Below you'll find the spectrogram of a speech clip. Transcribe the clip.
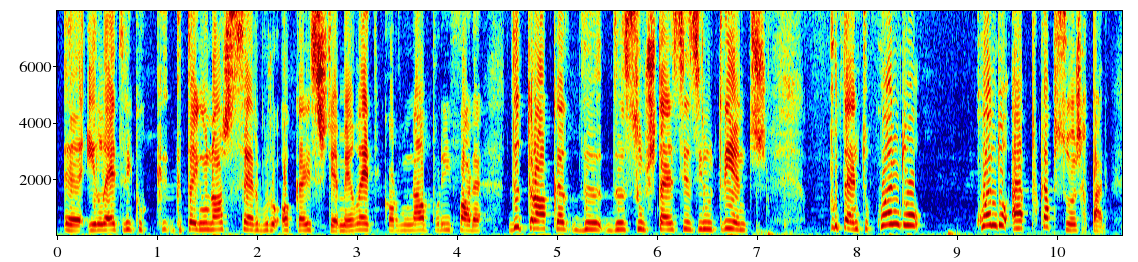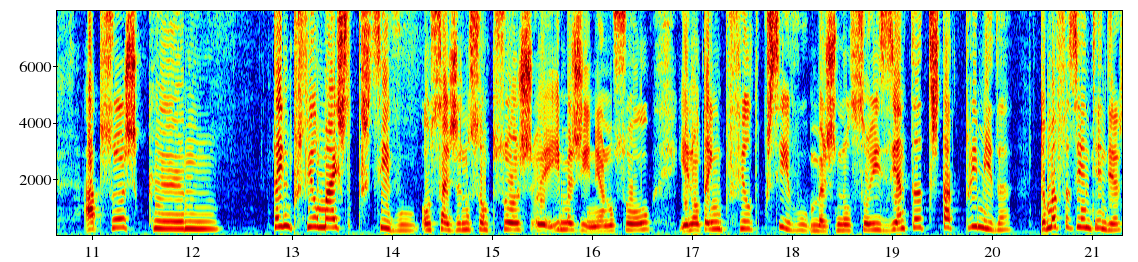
uh, elétrico que, que, tem o nosso cérebro, ok, sistema elétrico, hormonal, por aí fora, de troca de, de substâncias e nutrientes. Portanto, quando, quando há, porque há pessoas, repare, há pessoas que hum, têm um perfil mais depressivo, ou seja, não são pessoas, imagina, eu não sou, eu não tenho um perfil depressivo, mas não sou isenta de estar deprimida. Estou-me a fazer entender.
